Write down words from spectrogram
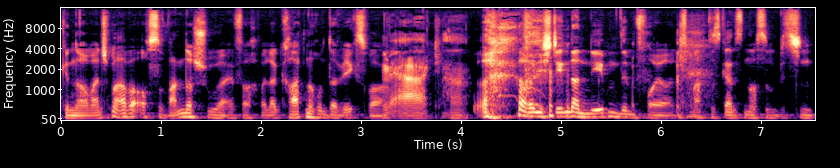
genau, manchmal aber auch so Wanderschuhe einfach, weil er gerade noch unterwegs war. Ja, klar. aber die stehen dann neben dem Feuer. Das macht das Ganze noch so ein bisschen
